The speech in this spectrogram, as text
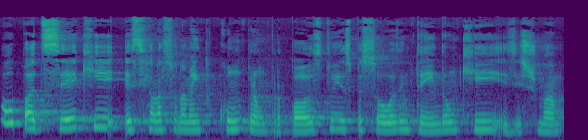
ou pode ser que esse relacionamento cumpra um propósito e as pessoas entendam que existe uma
